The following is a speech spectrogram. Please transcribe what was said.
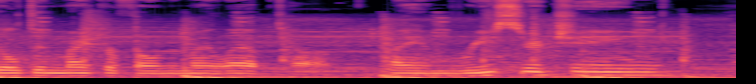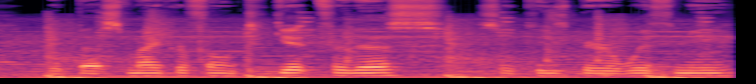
built in microphone in my laptop. I am researching best microphone to get for this, so please bear with me.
